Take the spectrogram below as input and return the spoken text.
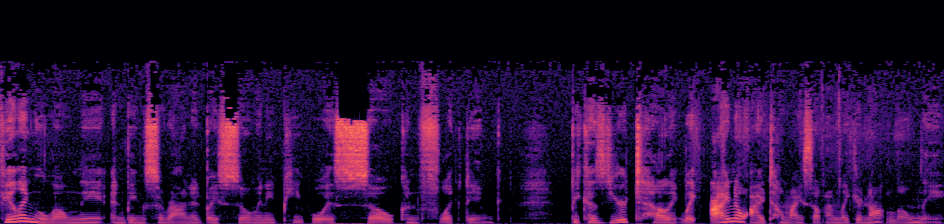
feeling lonely and being surrounded by so many people is so conflicting because you're telling, like, I know I tell myself, I'm like, you're not lonely.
